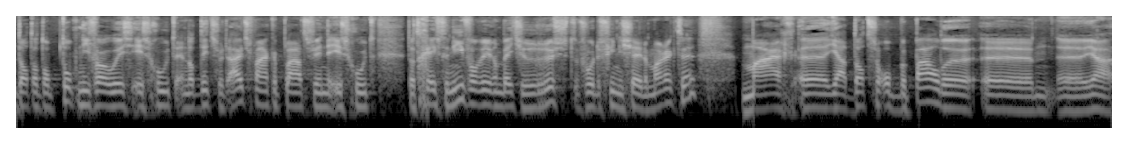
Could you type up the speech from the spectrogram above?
dat dat op topniveau is, is goed. En dat dit soort uitspraken plaatsvinden, is goed. Dat geeft in ieder geval weer een beetje rust voor de financiële markten. Maar uh, ja, dat ze op bepaalde, uh, uh, ja,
